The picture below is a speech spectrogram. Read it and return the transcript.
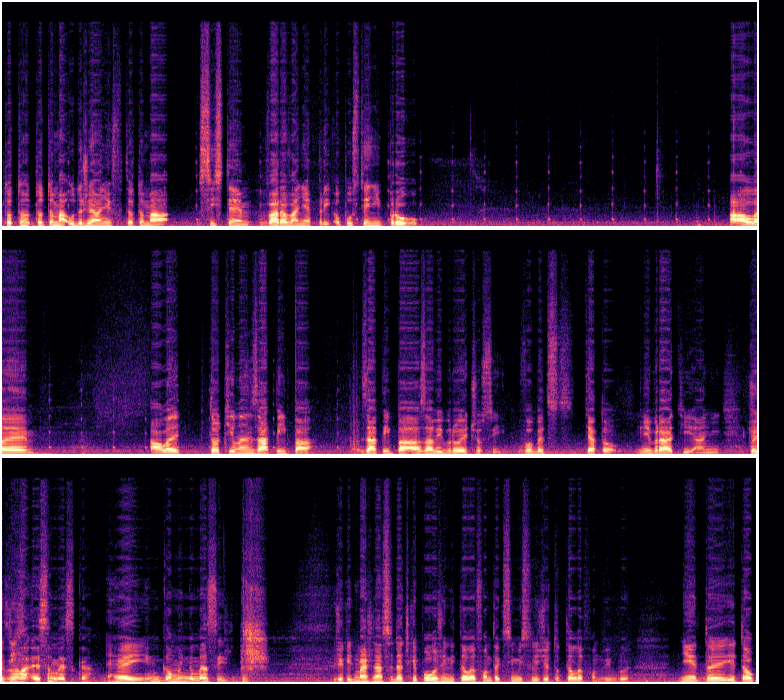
Toto, toto má udržiavanie, toto má systém varovania pri opustení pruhu. Ale, ale to ti len zapípa. Zapípa a zavibruje čosi. Vôbec ťa to nevráti ani... Že ty, Takzvaná SMS-ka. hej, Incoming message. Drž. že keď máš na sedačke položený telefon, tak si myslíš, že to telefon vibruje. Nie, to je, je to...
